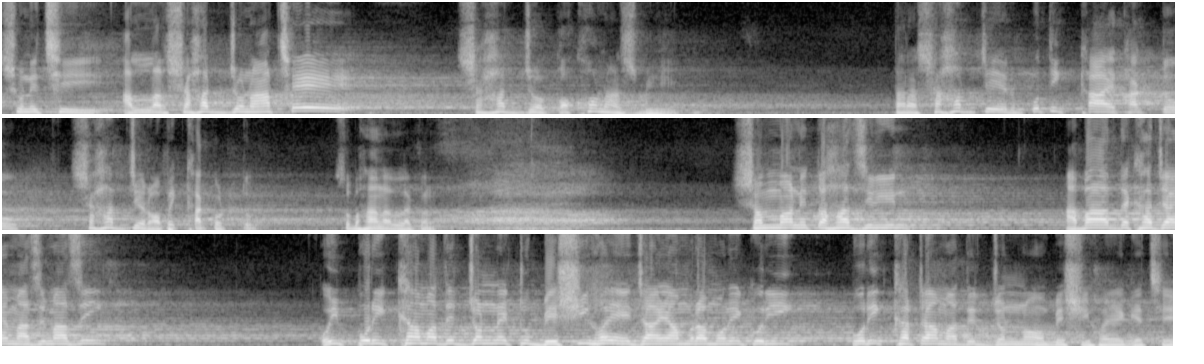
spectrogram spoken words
শুনেছি আল্লাহর সাহায্য না আছে, সাহায্য কখন আসবে? তারা সাহায্যের প্রতীক্ষায় থাকতো, সাহায্যের অপেক্ষা করত। সুবহান আল্লাহ সম্মানিত হাজিরিন আবার দেখা যায় মাঝে মাঝে, ওই পরীক্ষা আমাদের জন্য একটু বেশি হয়ে যায়, আমরা মনে করি পরীক্ষাটা আমাদের জন্য বেশি হয়ে গেছে।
